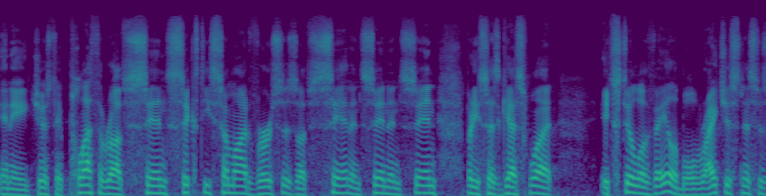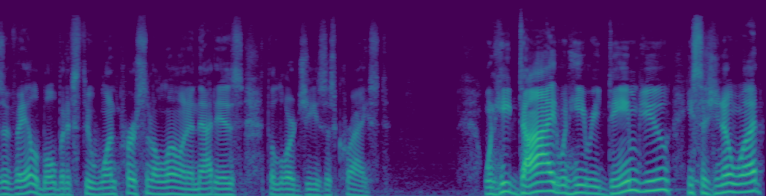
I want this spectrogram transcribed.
in a just a plethora of sin, 60 some odd verses of sin and sin and sin. But he says, guess what? It's still available. Righteousness is available, but it's through one person alone, and that is the Lord Jesus Christ. When he died, when he redeemed you, he says, You know what?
